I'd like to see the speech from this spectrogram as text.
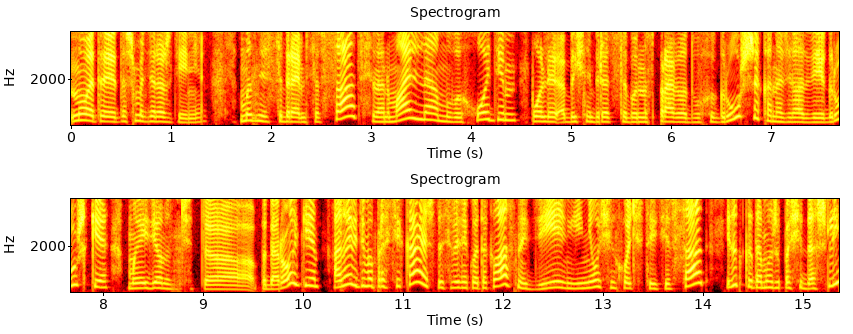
Ну, это, это ж мой день рождения. Мы, значит, собираемся в сад, все нормально, мы выходим. Поля обычно берет с собой, у нас правило двух игрушек, она взяла две игрушки. Мы идем, значит, э, по дороге. Она, видимо, просекает, что сегодня какой-то классный день, ей не очень хочется идти в сад. И тут, когда мы уже почти дошли,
